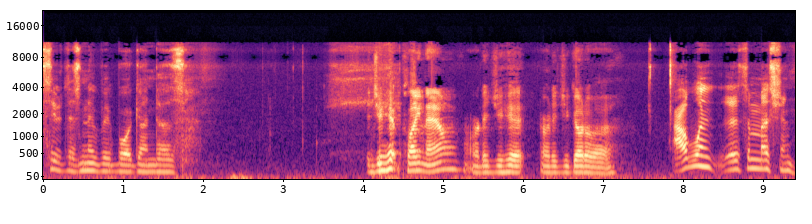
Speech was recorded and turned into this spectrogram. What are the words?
Let's see what this new big boy gun does. Did you hit play now, or did you hit, or did you go to a? I went. It's a mission.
